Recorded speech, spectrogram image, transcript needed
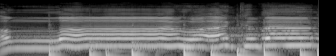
الله أكبر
